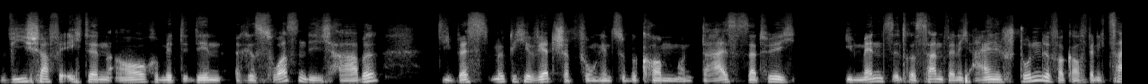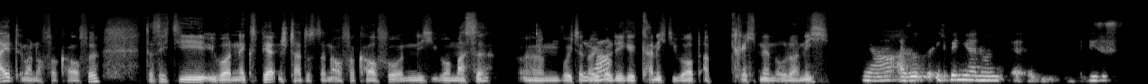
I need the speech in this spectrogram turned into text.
wie schaffe ich denn auch mit den Ressourcen, die ich habe, die bestmögliche Wertschöpfung hinzubekommen. Und da ist es natürlich immens interessant, wenn ich eine Stunde verkaufe, wenn ich Zeit immer noch verkaufe, dass ich die über einen Expertenstatus dann auch verkaufe und nicht über Masse, ähm, wo ich dann ja. noch überlege, kann ich die überhaupt abrechnen oder nicht. Ja, also ich bin ja nun, äh, dieses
